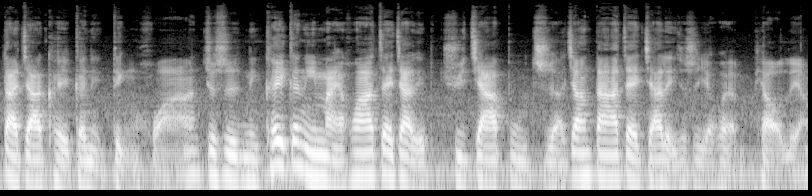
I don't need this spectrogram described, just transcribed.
大家可以跟你订花，就是你可以跟你买花，在家里居家布置啊，这样大家在家里就是也会很漂亮。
